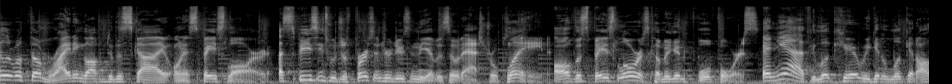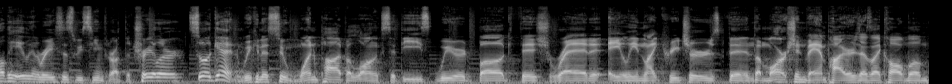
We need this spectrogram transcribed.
trailer with them riding off into the sky on a space lord, a species which was first introduced in the episode Astral Plane. All the space lore is coming in full force. And yeah, if you look here, we get a look at all the alien races we've seen throughout the trailer. So again, we can assume one pod belongs to these weird bug, fish, red, alien-like creatures, then the Martian vampires as I call them,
